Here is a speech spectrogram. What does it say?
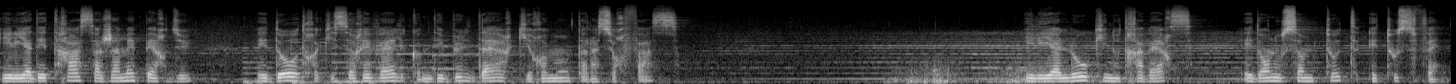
Il y a des traces à jamais perdues et d'autres qui se révèlent comme des bulles d'air qui remontent à la surface. Il y a l'eau qui nous traverse et dont nous sommes toutes et tous faits.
